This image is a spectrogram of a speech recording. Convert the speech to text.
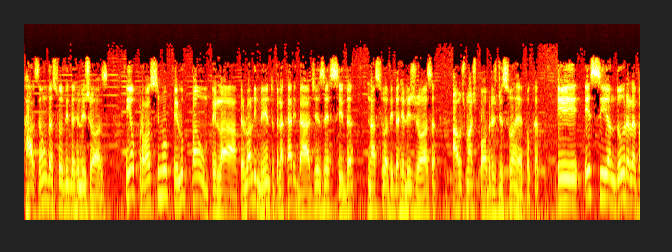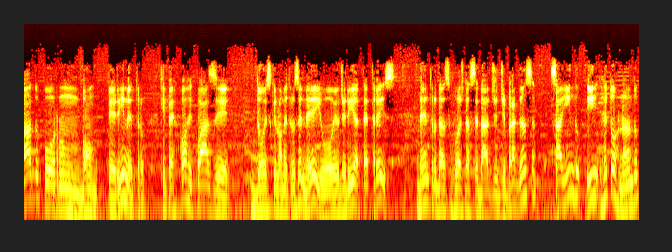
razão da sua vida religiosa. E ao próximo pelo pão, pela, pelo alimento, pela caridade exercida na sua vida religiosa aos mais pobres de sua época. E esse andor é levado por um bom perímetro que percorre quase dois quilômetros e meio, ou eu diria até três, dentro das ruas da cidade de Bragança, saindo e retornando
